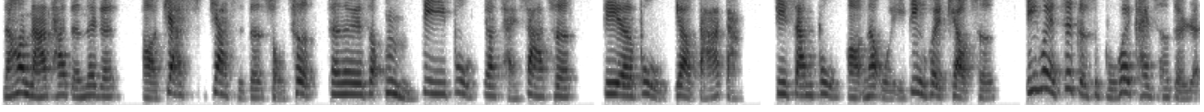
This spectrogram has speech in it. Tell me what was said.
然后拿他的那个啊驾驶驾驶的手册，在那边说，嗯，第一步要踩刹车。第二步要打档，第三步啊，那我一定会跳车，因为这个是不会开车的人。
